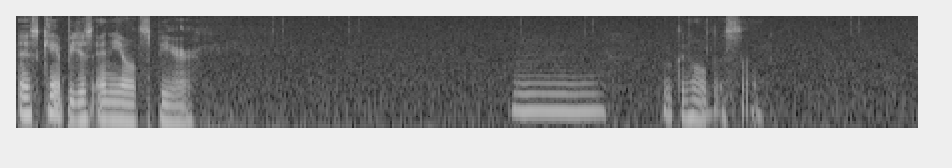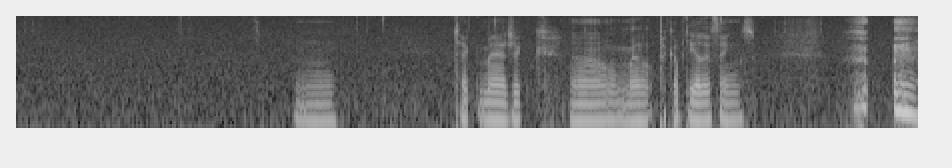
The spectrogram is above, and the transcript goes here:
This can't be just any old spear. Mm, who can hold this thing? Mm. Tech magic. I'll pick up the other things. oh,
